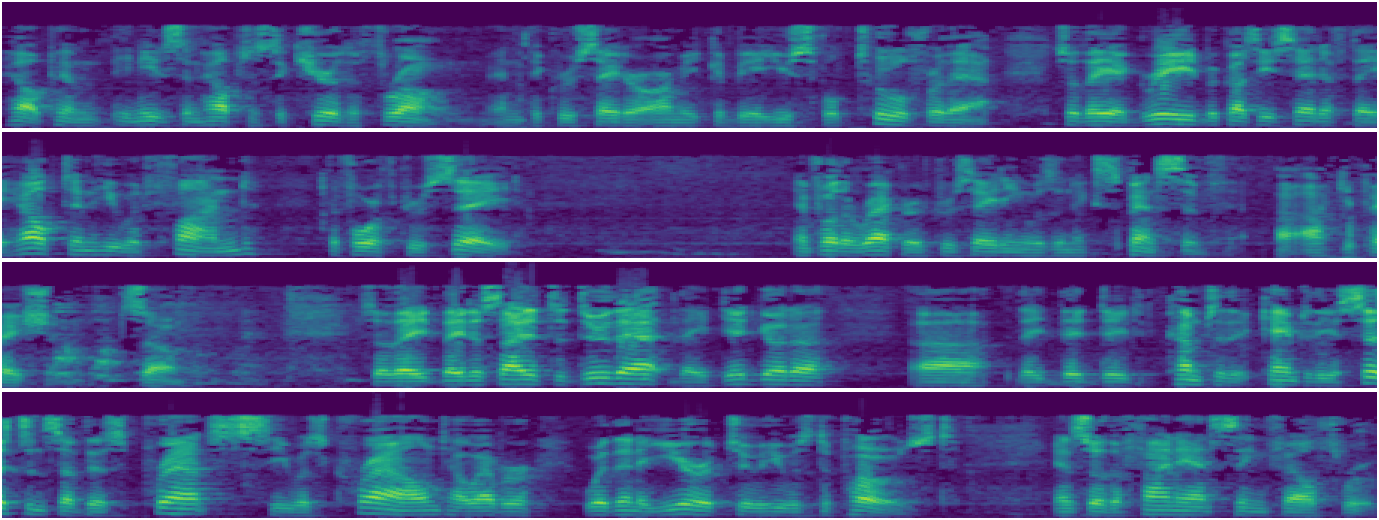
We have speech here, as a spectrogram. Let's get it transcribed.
help him, he needed some help to secure the throne, and the Crusader army could be a useful tool for that. So they agreed because he said if they helped him, he would fund the Fourth Crusade. And for the record, crusading was an expensive uh, occupation. So, so they, they decided to do that. They did go to, uh, they, they, they come to the, came to the assistance of this prince. He was crowned. However, within a year or two, he was deposed. And so the financing fell through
